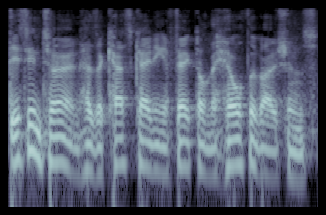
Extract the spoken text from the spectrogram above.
This in turn has a cascading effect on the health of oceans,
